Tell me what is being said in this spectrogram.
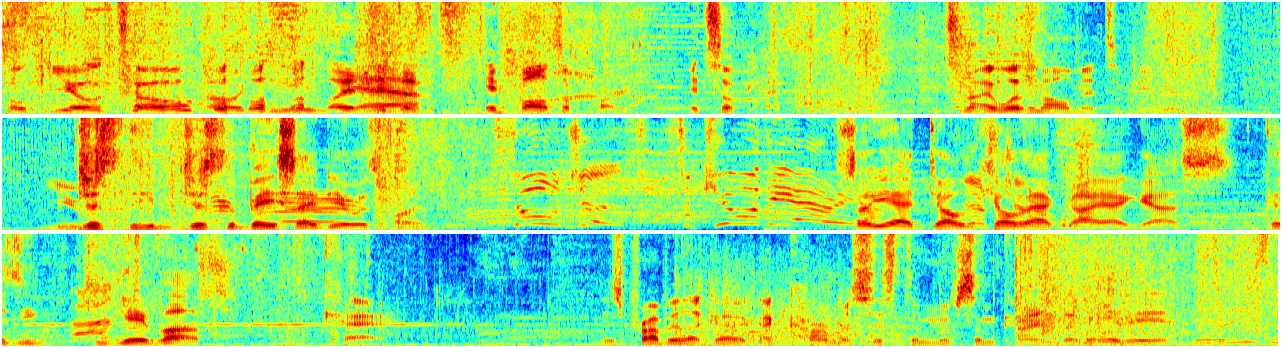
Tokyo toe. Oh, jeez, Like, yeah. it, doesn't, it falls apart. It's okay. It's not. It wasn't all meant to be. You. Just the just the base idea was fine. Soldiers, secure the area. So yeah, don't Yes, kill General. that guy, I guess, because he he gave up. okay. There's probably like a, a karma system of some kind. That Maybe. There is a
